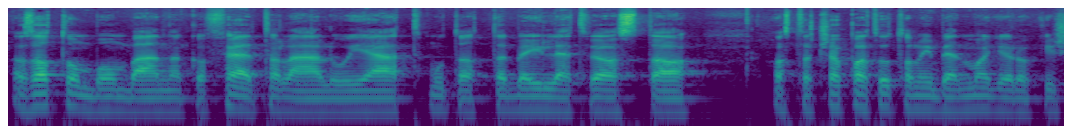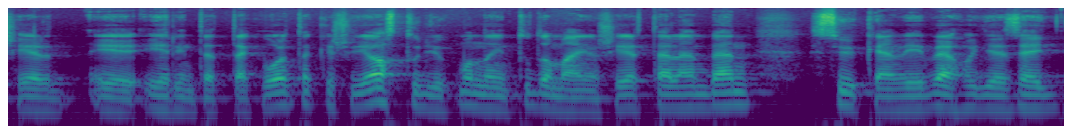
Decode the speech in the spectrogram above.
az atombombának a feltalálóját mutatta be, illetve azt a, azt a csapatot, amiben magyarok is ér, érintettek voltak, és ugye azt tudjuk mondani tudományos értelemben, szűken véve, hogy ez egy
